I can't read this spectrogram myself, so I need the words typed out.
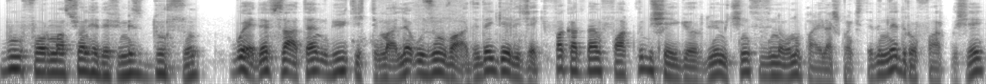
Bu formasyon hedefimiz dursun. Bu hedef zaten büyük ihtimalle uzun vadede gelecek. Fakat ben farklı bir şey gördüğüm için sizinle onu paylaşmak istedim. Nedir o farklı şey?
